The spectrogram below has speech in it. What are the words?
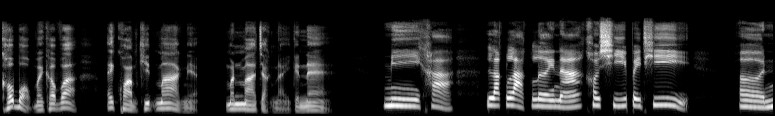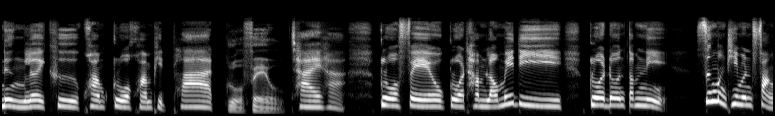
เขาบอกไหมครับว่าไอ้ความคิดมากเนี่ยมันมาจากไหนกันแน่ มีค่ะ หลักๆเลยนะ เขาชี้ไปที่ เออหนึ่งเลยคือความกลัวความผิดพลาด กลัวเฟล ใช่ค่ะ กลัวเฟล กลัวทำแล้วไม่ดี กลัวโดนตำหนิ ซึ่งบางทีมันฝัง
